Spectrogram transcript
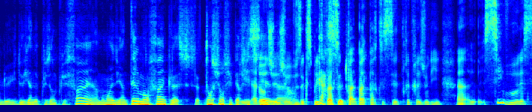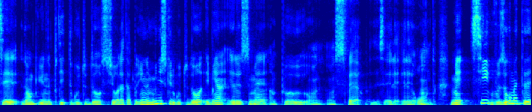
il devient de plus en plus fin, et à un moment, il devient tellement fin que la, tension superficielle. alors, je, je vous explique parce, parce, que c'est très très joli. Euh, si vous laissez donc une petite goutte d'eau sur la table, une minuscule goutte d'eau, eh bien, elle se met un peu en, sphère, elle, est ronde. Mais si vous augmentez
